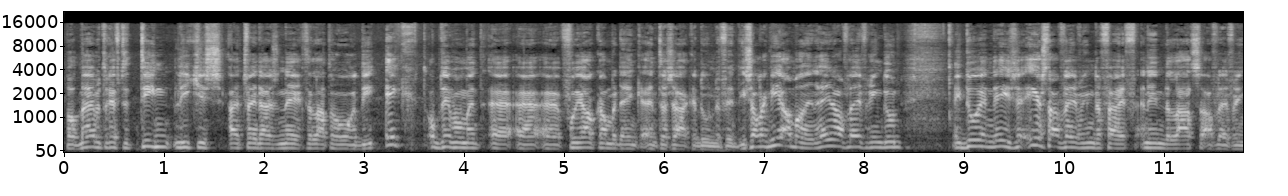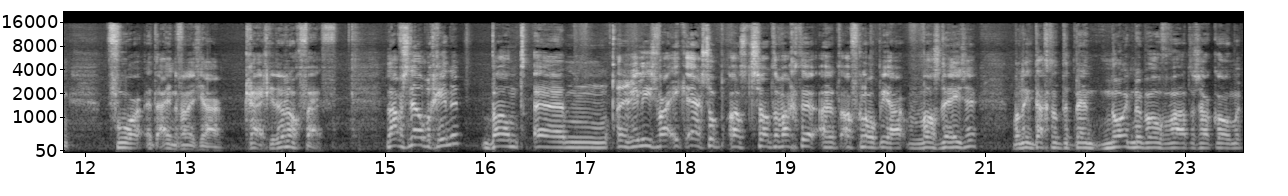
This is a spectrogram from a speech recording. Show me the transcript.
wat mij betreft, de 10 liedjes uit 2009 te laten horen. die ik op dit moment uh, uh, voor jou kan bedenken en ter zake doende vind. Die zal ik niet allemaal in één aflevering doen. Ik doe in deze eerste aflevering er vijf. En in de laatste aflevering voor het einde van het jaar krijg je er nog vijf. Laten we snel beginnen, want um, een release waar ik ergens op als zat te wachten het afgelopen jaar was deze. Want ik dacht dat de band nooit meer boven water zou komen.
